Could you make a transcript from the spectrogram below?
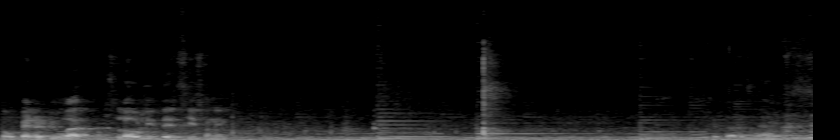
so better you add slowly the seasoning. Okay, that is nice.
